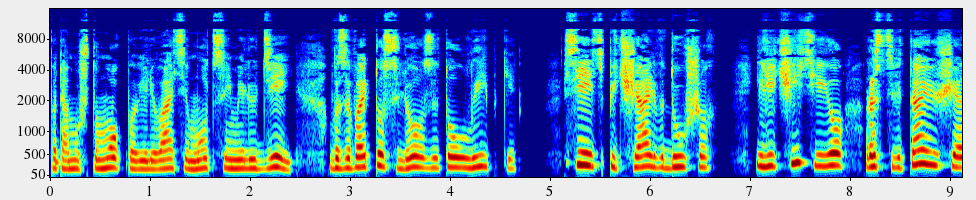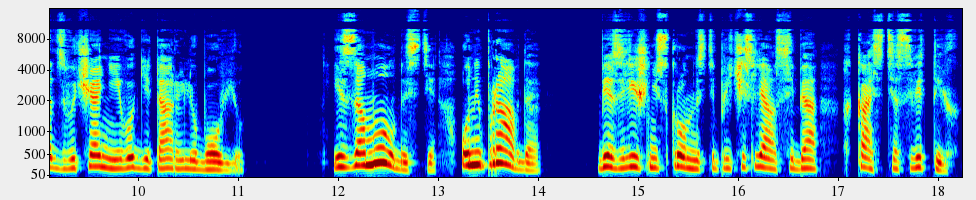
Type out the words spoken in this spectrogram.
потому что мог повелевать эмоциями людей, вызывать то слезы, то улыбки, сеять печаль в душах и лечить ее расцветающей от звучания его гитары любовью. Из-за молодости он и правда без лишней скромности причислял себя к касте святых.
